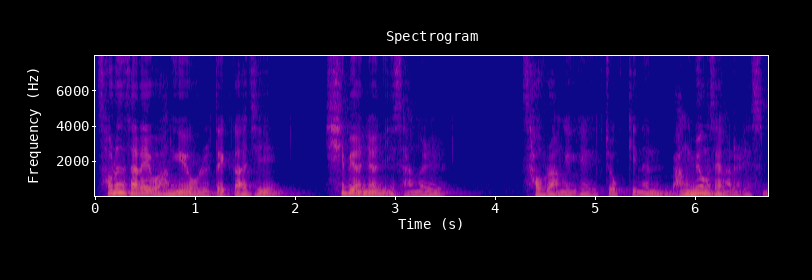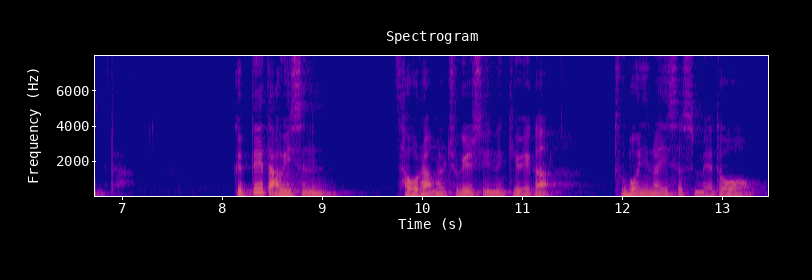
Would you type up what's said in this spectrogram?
서른 살의 왕위에 오를 때까지 10여 년 이상을 사울 왕에게 쫓기는 망명 생활을 했습니다. 그때 다윗은 사울 왕을 죽일 수 있는 기회가 두 번이나 있었음에도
